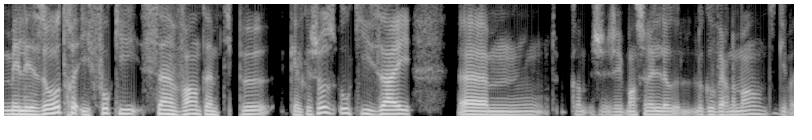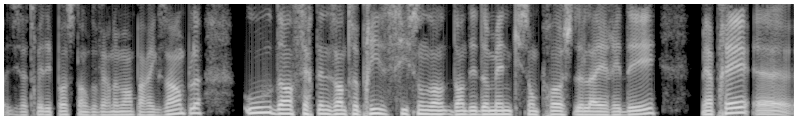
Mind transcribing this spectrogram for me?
mais les autres, il faut qu'ils s'inventent un petit peu quelque chose ou qu'ils aillent, comme j'ai mentionné le, gouvernement, ils ont trouvé des postes dans le gouvernement par exemple, ou dans certaines entreprises s'ils sont dans, dans, des domaines qui sont proches de la R&D, mais après, euh,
